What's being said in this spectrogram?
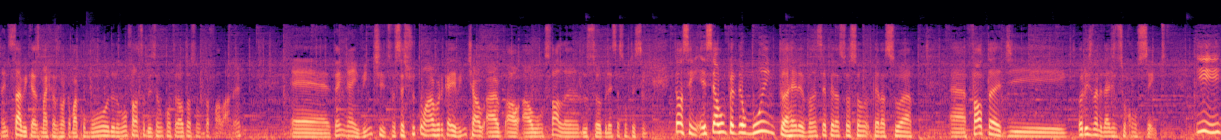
A gente sabe que as máquinas vão acabar com o mundo, não vamos falar sobre isso, vamos encontrar outro assunto pra falar, né? É, tem aí 20. Se você chuta uma árvore, cai 20 álbuns falando sobre esse assunto assim. Então, assim, esse álbum perdeu muito a relevância pela sua, pela sua uh, falta de originalidade no seu conceito. E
